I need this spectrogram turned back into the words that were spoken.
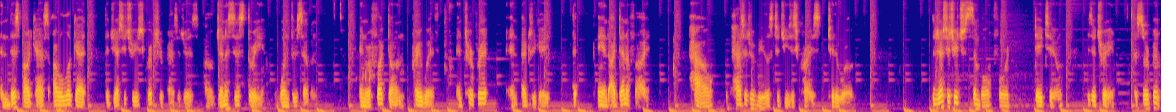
In this podcast, I will look at the Jesse Tree Scripture passages of Genesis 3 1 through 7 and reflect on, pray with, interpret, and exegete, the, and identify how the passage reveals to Jesus Christ to the world. The tree symbol for day two is a tree, a serpent,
